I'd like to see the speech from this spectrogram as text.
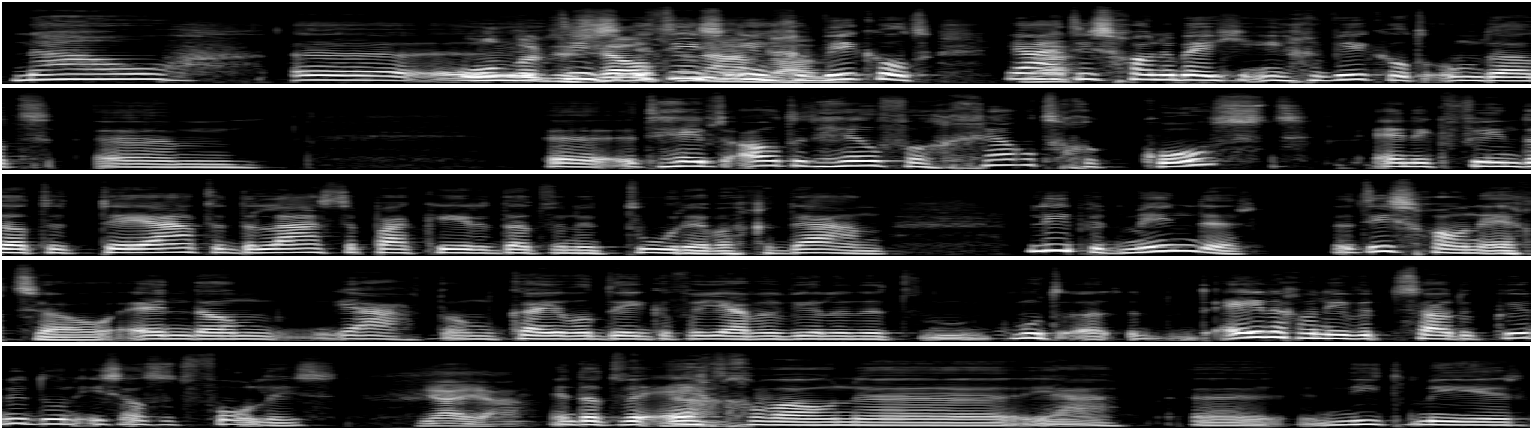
Nou, eh, Onder het is, het is ingewikkeld. Ja, Ja. het is gewoon een beetje ingewikkeld, omdat ehm, eh, het heeft altijd heel veel geld gekost. En ik vind dat het theater de laatste paar keren dat we een tour hebben gedaan, liep het minder. Dat is gewoon echt zo. En dan, ja, dan kan je wel denken van ja, we willen het. het moet, eh, het enige wanneer we het zouden kunnen doen is als het vol is. Ja, ja. En dat we echt Ja. gewoon eh, ja, eh, niet meer.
